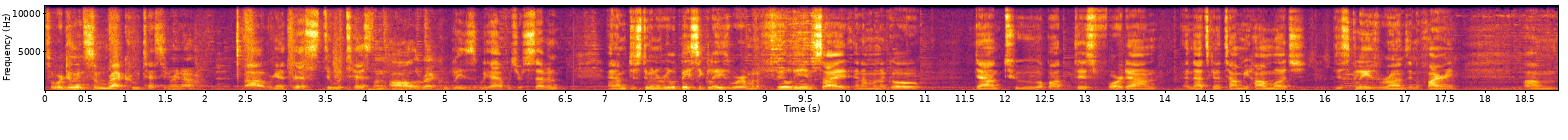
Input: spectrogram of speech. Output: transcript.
So we're doing some raku testing right now. Uh, we're gonna do a test on all the raku glazes we have, which are seven. And I'm just doing a real basic glaze where I'm gonna fill the inside and I'm gonna go down to about this far down and that's gonna tell me how much this glaze runs in the firing. Um,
